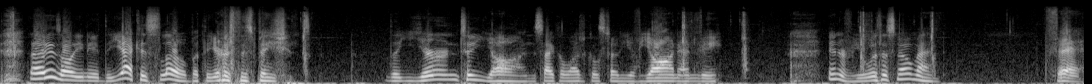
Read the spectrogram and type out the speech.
that is all you need. The yak is slow, but the earth is patient. The yearn to yawn, psychological study of yawn envy. Interview with a snowman. Feh,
